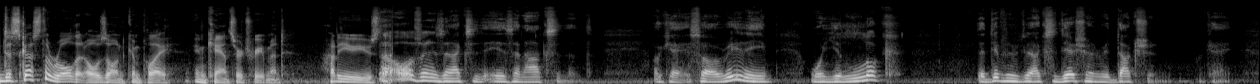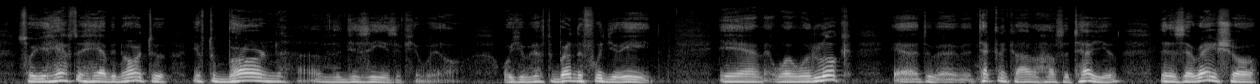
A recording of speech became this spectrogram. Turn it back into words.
Discuss the role that ozone can play in cancer treatment. How do you use that? Now, ozone is an, oxidant, is an oxidant. Okay, so really, when you look the difference between oxidation and reduction, okay, so you have to have, in order to, you have to burn uh, the disease, if you will, or you have to burn the food you eat. And when we look at, uh, technically, I don't know how to tell you, there is a ratio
